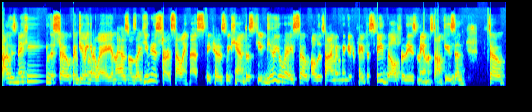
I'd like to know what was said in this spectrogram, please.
I was making the soap and giving it away. And my husband was like, You need to start selling this because we can't just keep giving away soap all the time and we need to pay the feed bill for these mammoth donkeys. And so,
